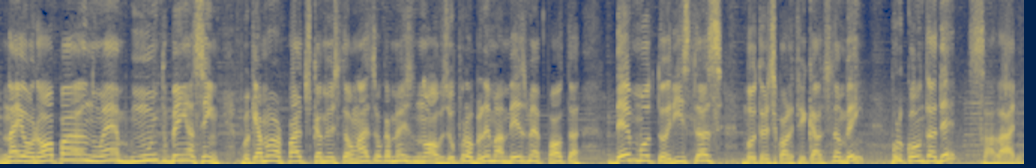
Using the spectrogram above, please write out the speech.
Na Europa não é muito bem assim, porque a maior parte dos caminhões que estão lá são caminhões novos. O problema mesmo é falta de motoristas, motoristas qualificados também, por conta de salário.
